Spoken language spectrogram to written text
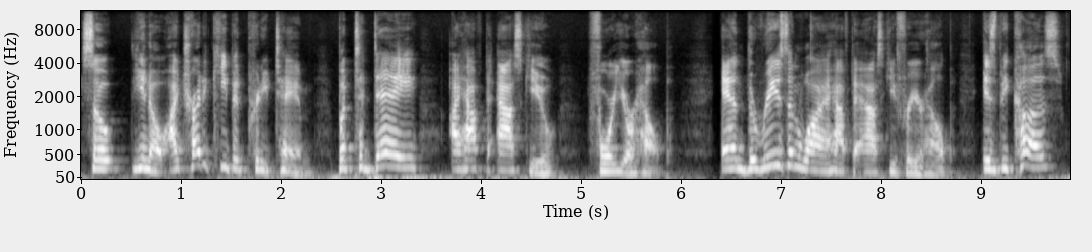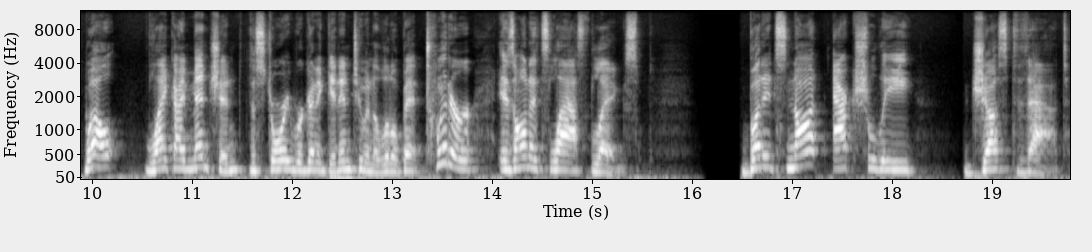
so, you know, I try to keep it pretty tame. But today, I have to ask you for your help. And the reason why I have to ask you for your help is because, well, like I mentioned, the story we're going to get into in a little bit, Twitter is on its last legs. But it's not actually just that.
